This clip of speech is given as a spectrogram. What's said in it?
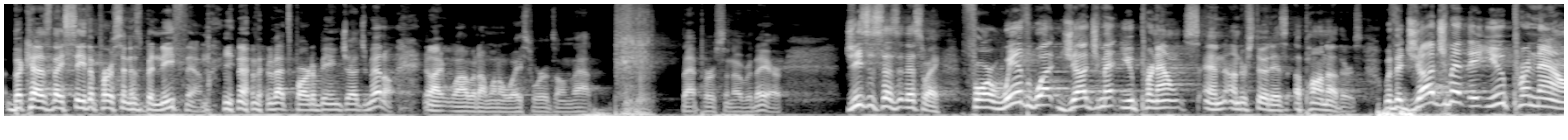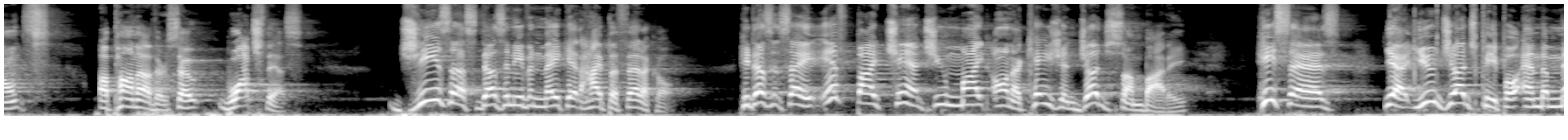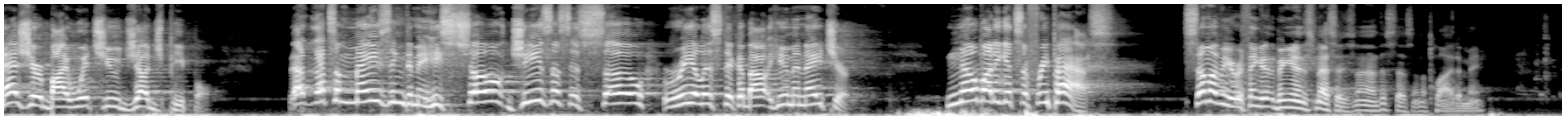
because they see the person as beneath them. You know, that's part of being judgmental. You're like, why would I want to waste words on that that person over there? Jesus says it this way For with what judgment you pronounce, and understood is upon others, with the judgment that you pronounce upon others. So watch this. Jesus doesn't even make it hypothetical. He doesn't say, if by chance you might on occasion judge somebody, he says, yeah, you judge people and the measure by which you judge people. That, that's amazing to me. He's so, Jesus is so realistic about human nature. Nobody gets a free pass. Some of you were thinking at the beginning of this message, oh, this doesn't apply to me.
